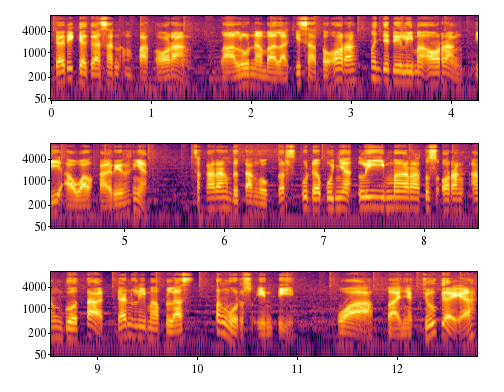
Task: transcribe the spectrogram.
Dari gagasan empat orang, lalu nambah lagi satu orang menjadi lima orang di awal karirnya. Sekarang The udah punya 500 orang anggota dan 15 pengurus inti. Wah, banyak juga ya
